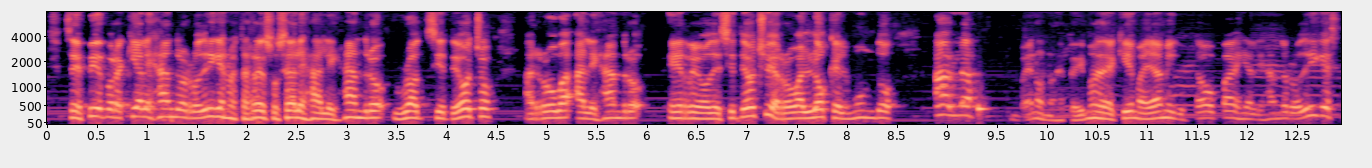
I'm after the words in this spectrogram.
Se despide por aquí Alejandro Rodríguez, nuestras redes sociales, Alejandro Rod78, arroba Alejandro ROD78 y arroba lo que el mundo habla. Bueno, nos despedimos de aquí de Miami, Gustavo Páez y Alejandro Rodríguez,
